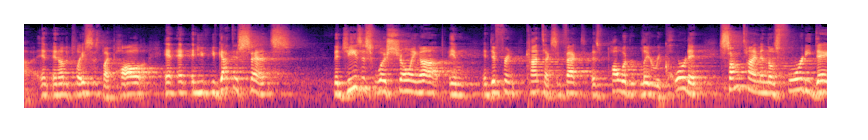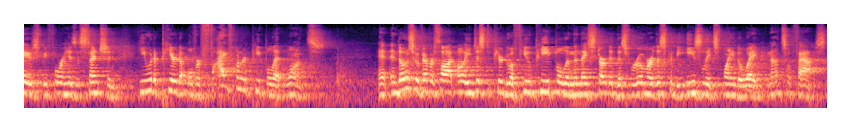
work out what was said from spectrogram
uh, in, in, other places by Paul. And, and, and you, you've got this sense that Jesus was showing up in, in different contexts. In fact, as Paul would later record it, sometime in those 40 days before his ascension, he would appear to over 500 people at once. And, and those who have ever thought, oh, he just appeared to a few people and then they started this rumor, this can be easily explained away. Not so fast.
